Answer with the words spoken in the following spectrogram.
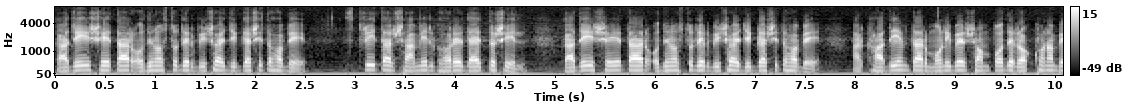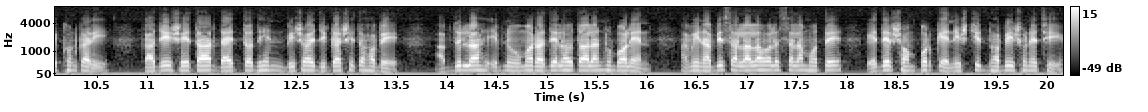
কাজেই সে তার অধীনস্থদের বিষয়ে জিজ্ঞাসিত হবে। স্ত্রী তার স্বামীর ঘরের দায়িত্বশীল। কাজেই সে তার অধীনস্থদের বিষয়ে জিজ্ঞাসিত হবে। আর খাদিম তার মনিবের সম্পদের রক্ষণাবেক্ষণকারী। কাজেই সে তার দায়িত্বাধীন বিষয়ে জিজ্ঞাসিত হবে। আবদুল্লাহ ইবনু উমর রদিয়াল্লাহ তাল্লাহ্ন বলেন, আমি নবী সাল্লাহ আলাইসাল্লাম হতে এদের সম্পর্কে নিশ্চিতভাবেই শুনেছি।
